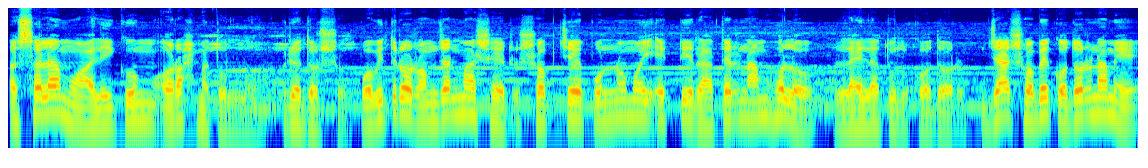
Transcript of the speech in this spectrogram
আসসালামু আলাইকুম ও রহমতুল্লাহ। প্রিয় দর্শক, পবিত্র রমজান মাসের সবচেয়ে পুণ্যময় একটি রাতের নাম হল লাইলাতুল কদর, যা সবে কদর নামে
